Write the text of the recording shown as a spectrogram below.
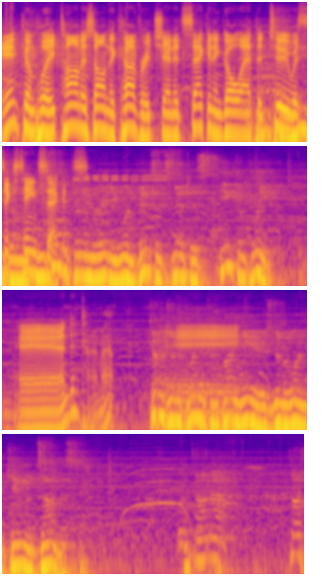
Incomplete. Thomas on the coverage, and it's second and goal at the two with 16 seconds. Number 81, Vincent Smith is incomplete. And timeout. Coverage on the play for the Pioneers, number one, Cameron Thomas. Timeout.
